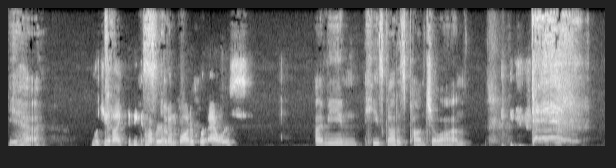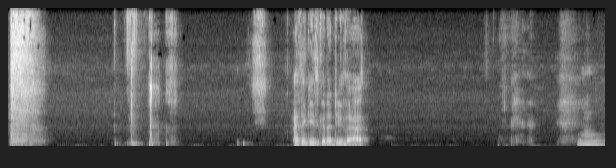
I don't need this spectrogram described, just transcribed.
Yeah. would you like to be covered Snow- in water for hours? I mean, he's got his poncho on. I think he's gonna do that. Hmm.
